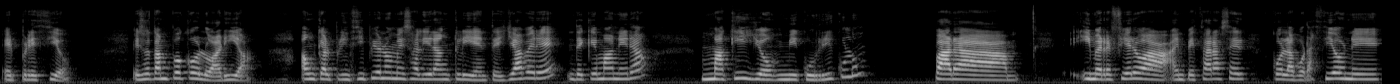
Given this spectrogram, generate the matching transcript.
el precio eso tampoco lo haría. Aunque al principio no me salieran clientes. Ya veré de qué manera maquillo mi currículum para... Y me refiero a, empezar a hacer colaboraciones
